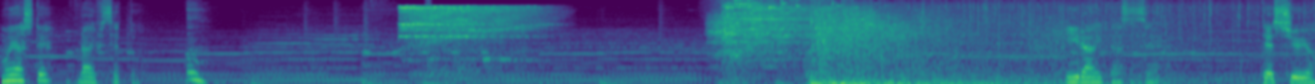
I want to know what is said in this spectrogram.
燃やしてライフセット。うん依頼達成。撤収よ。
